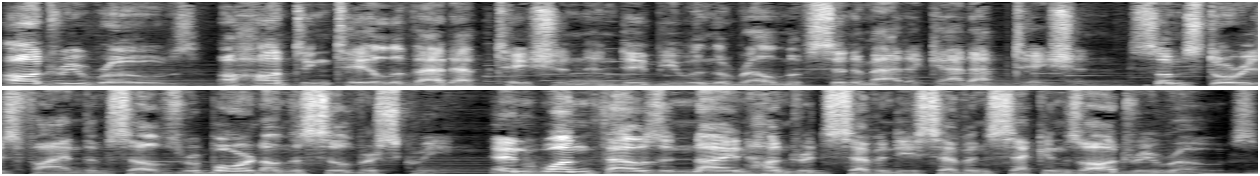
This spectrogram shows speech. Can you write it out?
Audrey Rose, a haunting tale of adaptation and debut in the realm of cinematic adaptation. Some stories find themselves reborn on the silver screen. And 1977 Seconds Audrey Rose,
